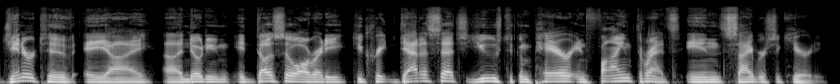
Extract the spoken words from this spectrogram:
generative AI, uh, noting it does so already to create data sets used to compare and find threats in cybersecurity.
